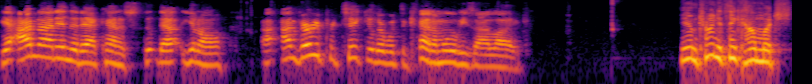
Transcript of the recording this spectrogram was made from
Yeah, I'm not into that kind of st- that. You know, I, I'm very particular with the kind of movies I like. Yeah, I'm trying to think how much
